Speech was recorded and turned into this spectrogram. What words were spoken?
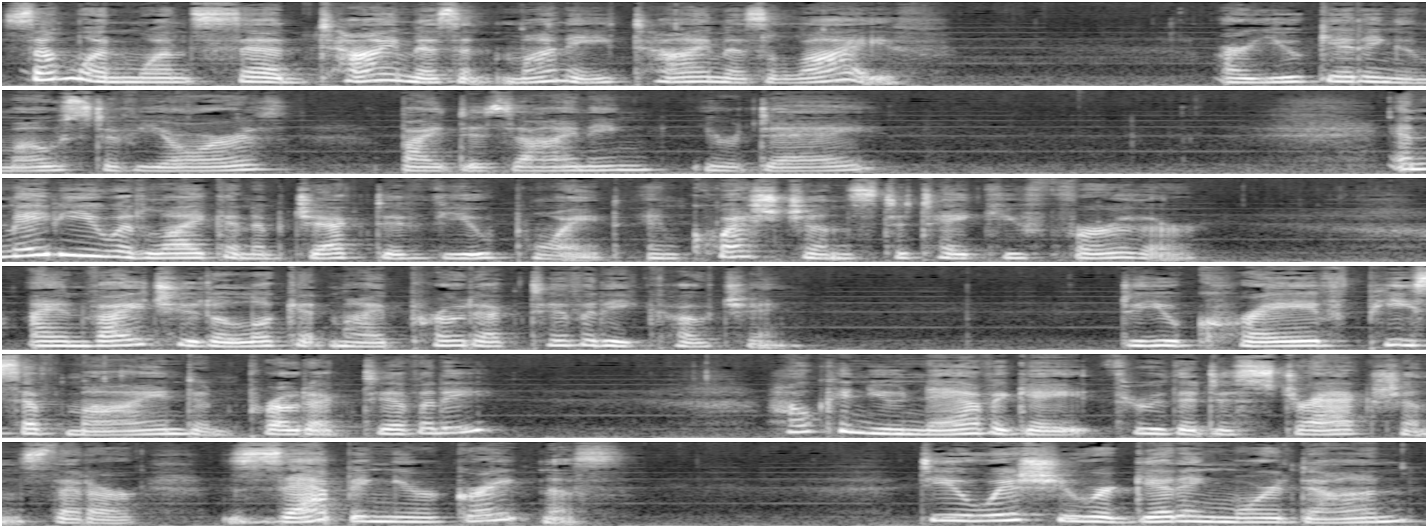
Someone once said, Time isn't money, time is life. Are you getting the most of yours by designing your day? And maybe you would like an objective viewpoint and questions to take you further. I invite you to look at my productivity coaching. Do you crave peace of mind and productivity? How can you navigate through the distractions that are zapping your greatness? Do you wish you were getting more done,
